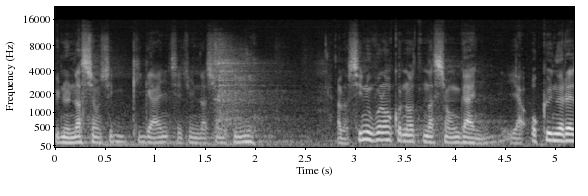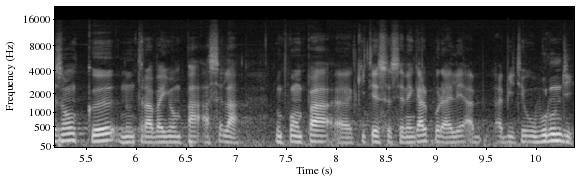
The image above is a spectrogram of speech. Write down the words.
une nation qui gagne, c'est une nation qui lit. Alors si nous voulons que notre nation gagne, il n'y a aucune raison que nous ne travaillions pas à cela. Nous ne pouvons pas euh, quitter ce Sénégal pour aller habiter au Burundi.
